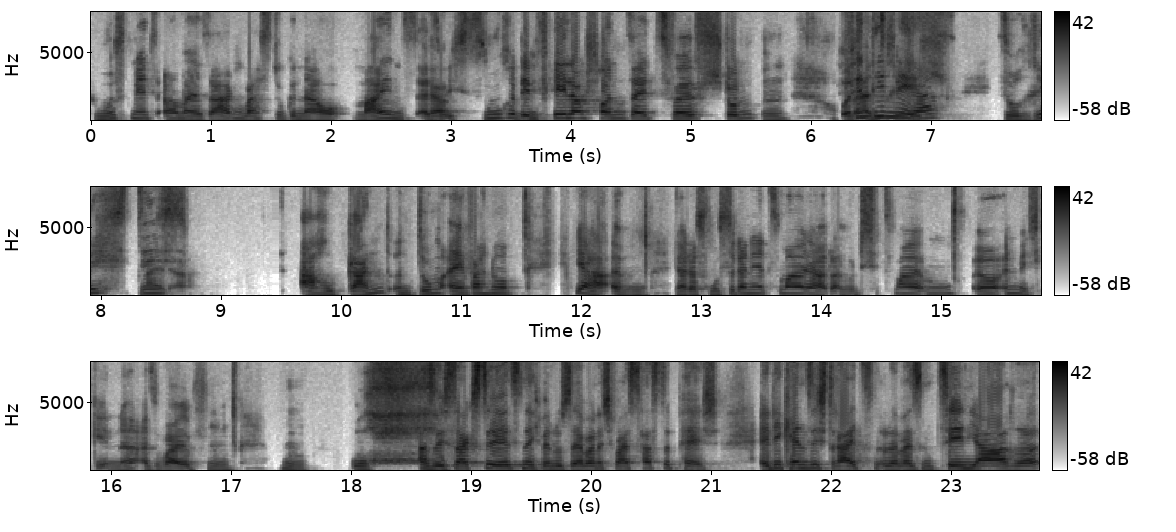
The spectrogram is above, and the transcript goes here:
du musst mir jetzt aber mal sagen, was du genau meinst. Also Ja. ich suche den Fehler schon seit zwölf Stunden. Und Find Andreas nicht. so richtig Alter. Arrogant und dumm einfach nur, ja, ähm, ja, das musst du dann jetzt mal, ja, dann würde ich jetzt mal ähm, äh, in mich gehen, ne? Also weil, hm, hm, oh, Also ich sag's dir jetzt nicht, wenn du selber nicht weißt, hast du Pech. Ey, die kennen sich 13 oder weiß nicht, 10 Jahre.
